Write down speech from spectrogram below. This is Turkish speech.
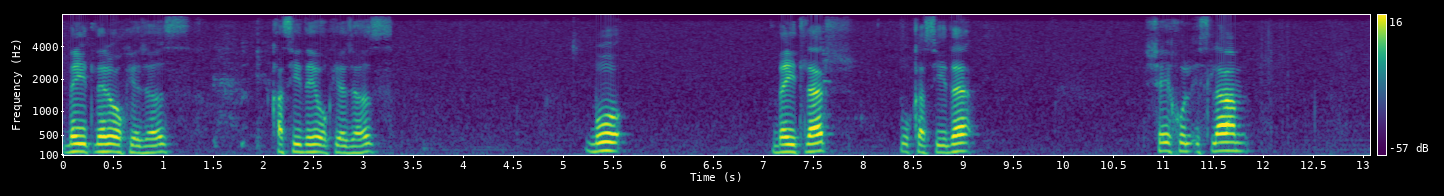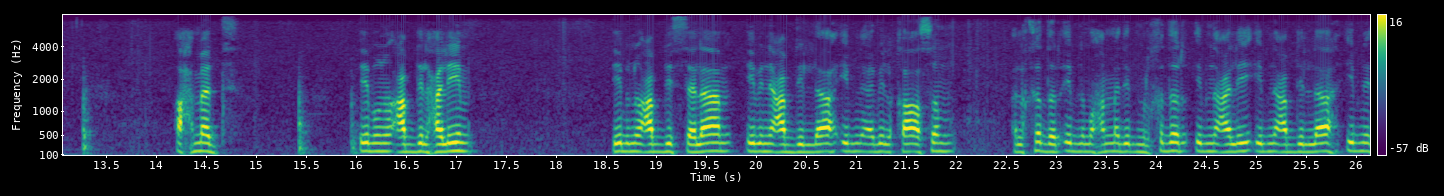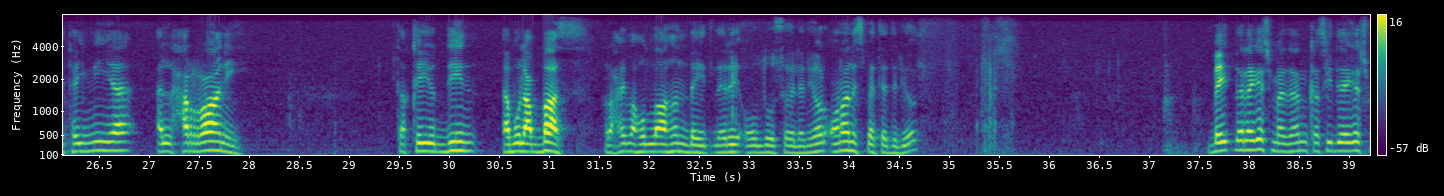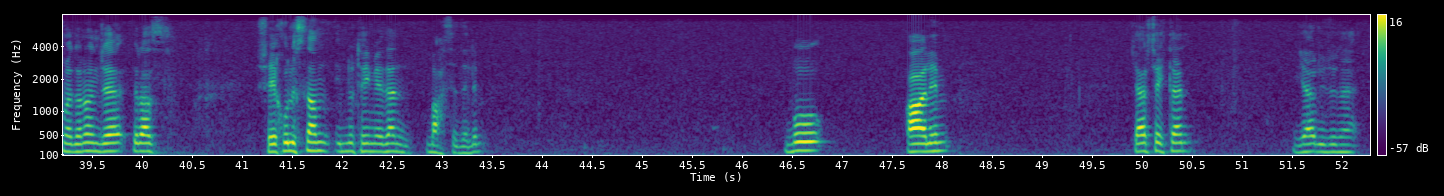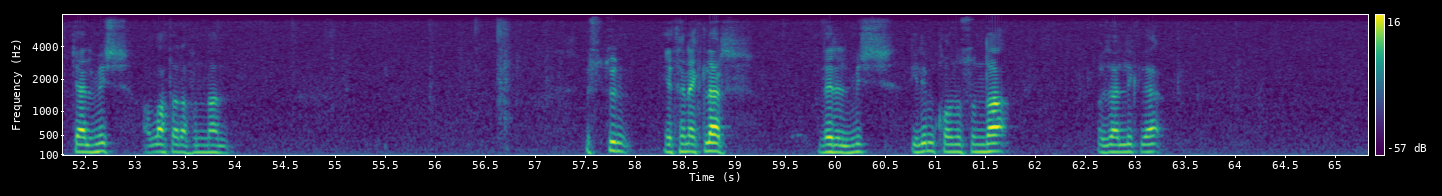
beyitleri okuyacağız. Kasideyi okuyacağız. Bu beyitler, bu kaside Şeyhül İslam Ahmed İbn Abdülhalim İbn Abdüsselam İbn Abdullah İbn Ebil Kasım El-Hıdır İbn Muhammed İbn Hıdır İbn Ali İbn Abdullah İbn Teymiye El-Harrani Takiyüddin Ebul Abbas rahimahullah'ın beyitleri olduğu söyleniyor. Ona nispet ediliyor. Beytlere geçmeden, kasideye geçmeden önce biraz Şeyhülislam İbn Teymiye'den bahsedelim. Bu alim gerçekten yeryüzüne gelmiş, Allah tarafından üstün yetenekler verilmiş, ilim konusunda özellikle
